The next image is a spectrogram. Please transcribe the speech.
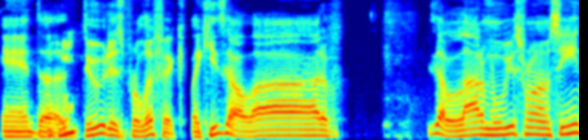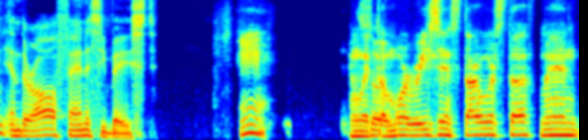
and uh, Mhm. dude is prolific. Like he's got a lot of he's got a lot of movies from what I'm seeing, and they're all fantasy based. Mm. And with So- the more recent Star Wars stuff, man,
